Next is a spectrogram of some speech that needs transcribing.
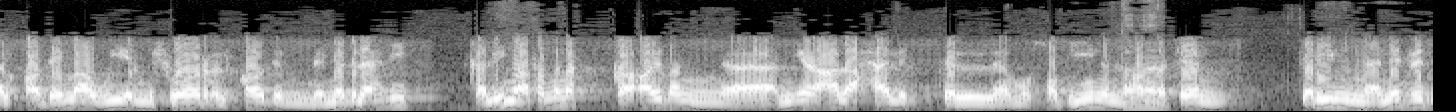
القادمة والمشوار القادم للنادي الأهلي. خليني أطمنك أيضا أمير على حالة المصابين. النهارده كان كريم ندفد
